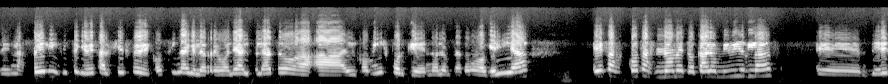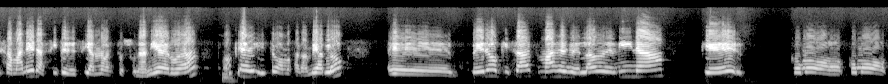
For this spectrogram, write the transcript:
en las pelis, viste que ves al jefe de cocina que le revolea el plato al comis porque no lo emplató como quería. Esas cosas no me tocaron vivirlas eh, de esa manera, sí te decían, no, esto es una mierda, mm. ok, listo, vamos a cambiarlo. Eh, pero quizás más desde el lado de Mina, que como, como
